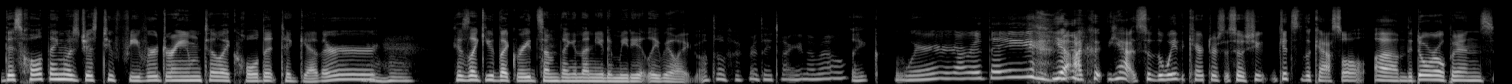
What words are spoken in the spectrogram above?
this whole thing was just too fever dream to like hold it together. Mhm. Because like you'd like read something and then you'd immediately be like, what the fuck are they talking about? Like, where are they? yeah i could yeah so the way the characters so she gets to the castle um the door opens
